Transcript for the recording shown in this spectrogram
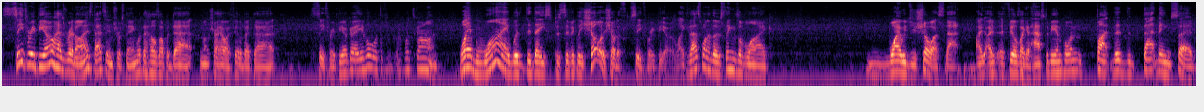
C3PO has red eyes. That's interesting. What the hell's up with that? I'm not sure how I feel about that. C3PO go evil? What the what's going on? Why why was did they specifically show a shot of C3PO? Like that's one of those things of like why would you show us that? I, I it feels like it has to be important. But the, the, that being said,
